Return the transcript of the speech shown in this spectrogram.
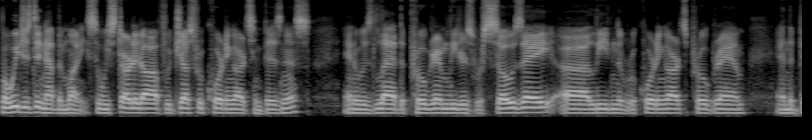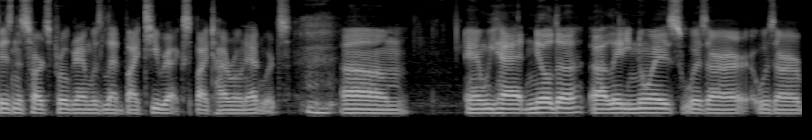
but we just didn't have the money. So we started off with just recording arts and business, and it was led. The program leaders were Soze, uh, leading the recording arts program, and the business arts program was led by T Rex by Tyrone Edwards. Um, and we had Nilda, uh, Lady Noise was our was our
